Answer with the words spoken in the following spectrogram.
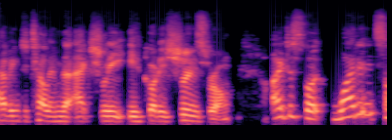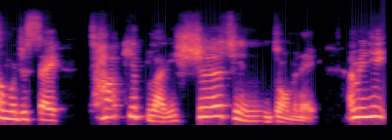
having to tell him that actually he got his shoes wrong. I just thought, why didn't someone just say, tuck your bloody shirt in, Dominic? I mean, he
